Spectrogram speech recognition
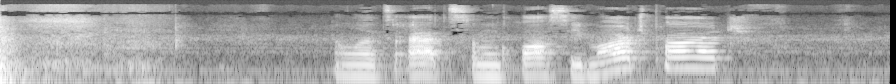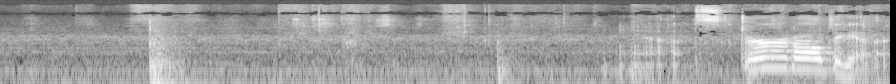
And let's add some glossy Mod Podge. And stir it all together.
